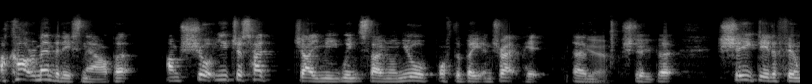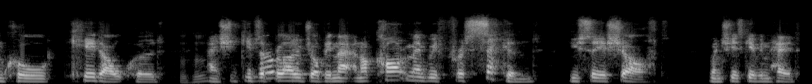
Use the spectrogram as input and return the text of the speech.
I can't remember this now, but I'm sure you just had Jaime Winstone on your off the beaten track pit, um, Yeah. Stu. But she did a film called Kidulthood, Mm-hmm. and she gives a blowjob in that. And I can't remember if for a second you see a shaft when she's giving head.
